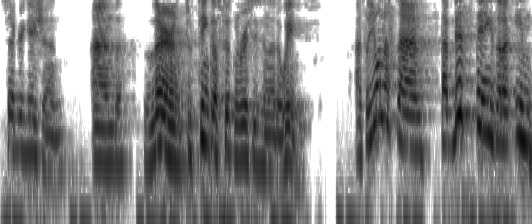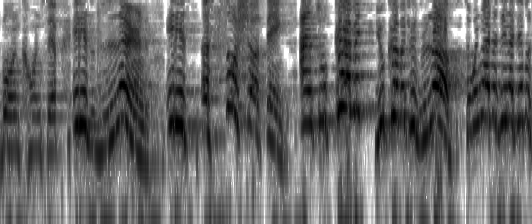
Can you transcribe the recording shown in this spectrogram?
segregation and learn to think of certain races in other ways. And so you understand that this thing is not an inborn concept. It is learned. It is a social thing. And to curb it, you curb it with love. So when you're at the dinner table,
